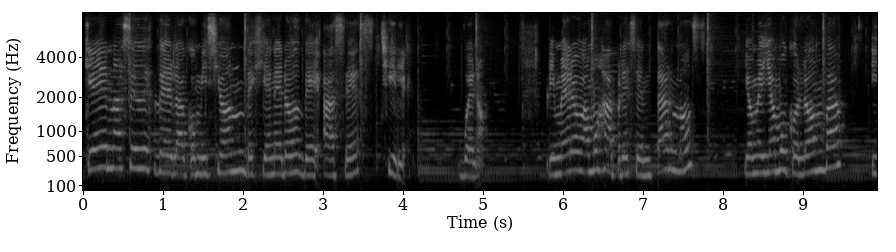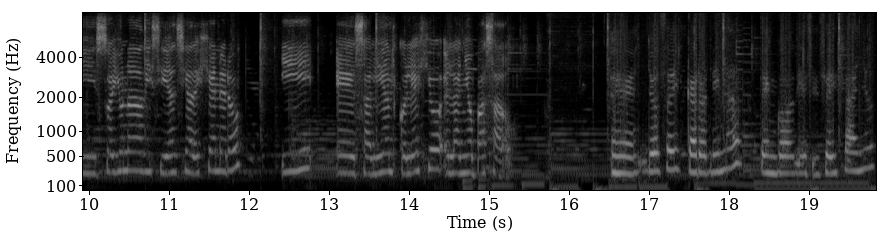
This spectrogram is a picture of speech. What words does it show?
que nace desde la Comisión de Género de ACES Chile. Bueno, primero vamos a presentarnos. Yo me llamo Colomba y soy una disidencia de género y eh, salí del colegio el año pasado. Eh, yo soy Carolina, tengo 16 años,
